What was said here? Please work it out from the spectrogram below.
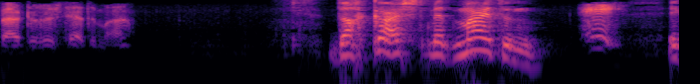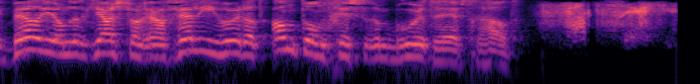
Buitenrust Hettema. Dag Karst, met Maarten. Ik bel je omdat ik juist van Ravelli hoor dat Anton gisteren een broerte heeft gehad. wat zeg je?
